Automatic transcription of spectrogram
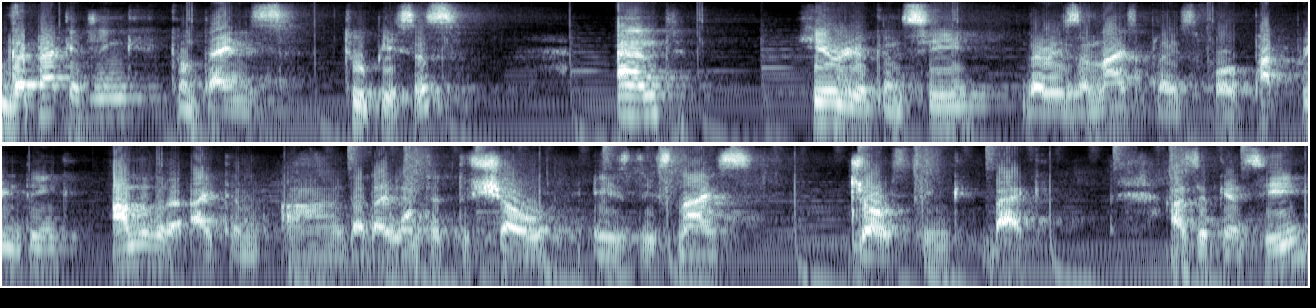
The packaging contains two pieces and here you can see there is a nice place for pad printing. Another item uh, that I wanted to show is this nice drawstring bag. As you can see,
